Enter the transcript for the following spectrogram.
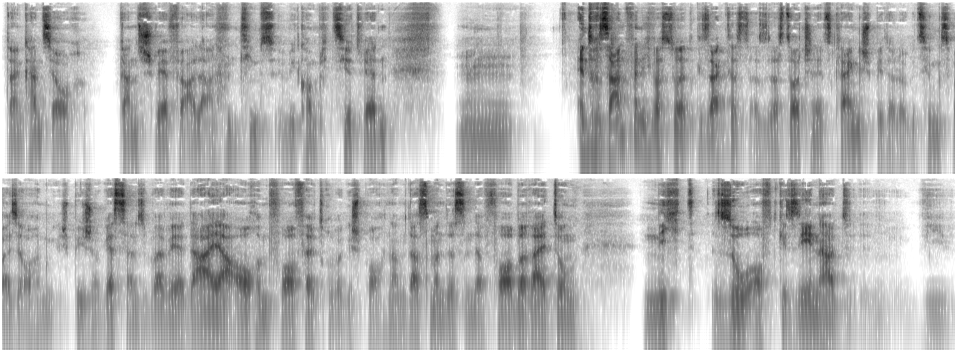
dann kann es ja auch ganz schwer für alle anderen Teams irgendwie kompliziert werden. Mhm. Interessant finde ich, was du halt gesagt hast, also dass Deutschland jetzt klein gespielt hat, oder beziehungsweise auch im Spiel schon gestern, also weil wir da ja auch im Vorfeld drüber gesprochen haben, dass man das in der Vorbereitung nicht so oft gesehen hat, wie,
